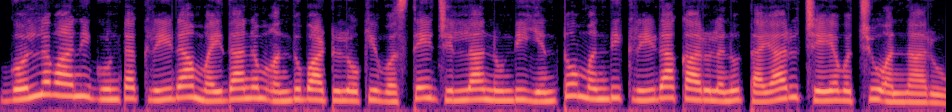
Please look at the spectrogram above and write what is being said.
గొల్లవానిగుంట క్రీడా మైదానం అందుబాటులోకి వస్తే జిల్లా నుండి ఎంతో మంది క్రీడాకారులను తయారు చేయవచ్చు అన్నారు.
